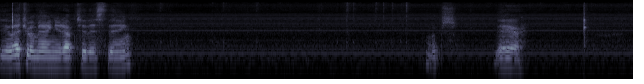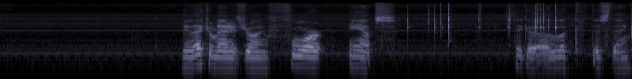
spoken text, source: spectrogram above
the electromagnet up to this thing. Oops, there. The electromagnet is drawing 4 amps Let's take a look at this thing.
